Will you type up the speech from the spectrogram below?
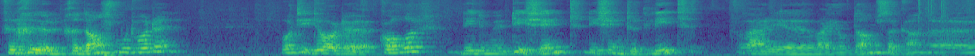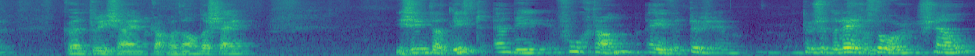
figuur gedanst moet worden, wordt die door de koller, die, die zingt, die zingt het lied waar je, waar je op danst. Dat kan eh, country zijn, kan wat anders zijn. Die zingt dat lied en die voegt dan even tussen, tussen de regels door, snel,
